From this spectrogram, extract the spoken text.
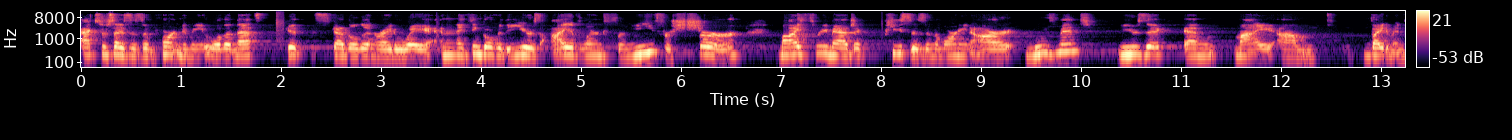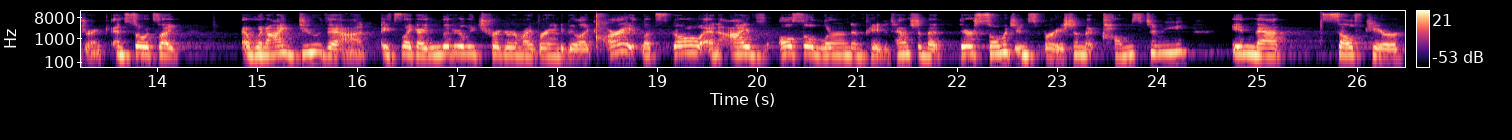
exercise is important to me, well, then that's get scheduled in right away. And I think over the years, I have learned for me, for sure, my three magic pieces in the morning are movement, music, and my um, vitamin drink. And so it's like, when I do that, it's like I literally trigger my brain to be like, all right, let's go. And I've also learned and paid attention that there's so much inspiration that comes to me in that self care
